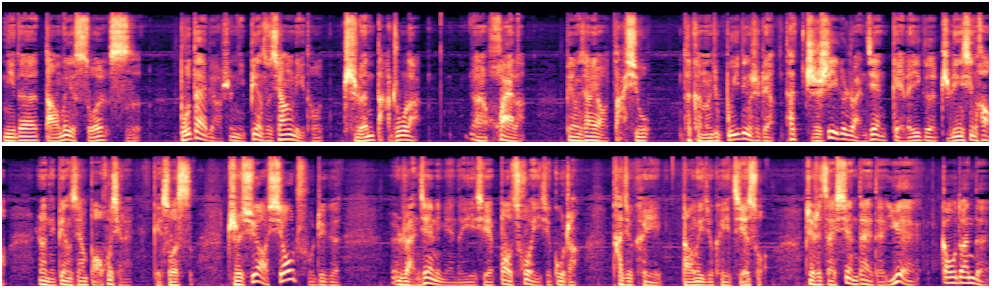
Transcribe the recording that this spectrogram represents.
你的档位锁死。不代表是你变速箱里头齿轮打住了，呃坏了，变速箱要大修，它可能就不一定是这样，它只是一个软件给了一个指令信号，让你变速箱保护起来，给锁死，只需要消除这个软件里面的一些报错、一些故障，它就可以档位就可以解锁。这是在现代的越高端的、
